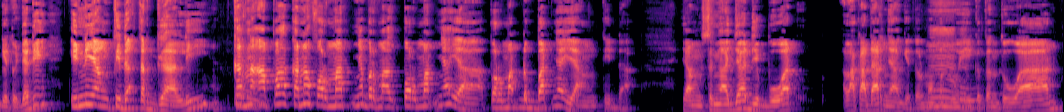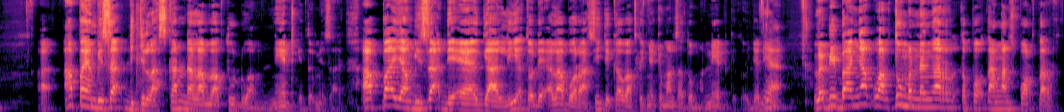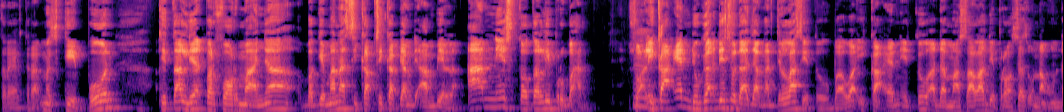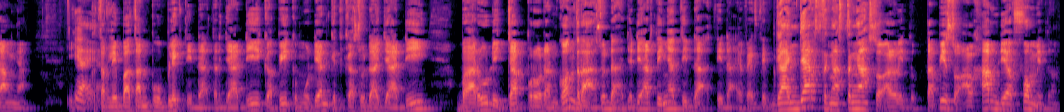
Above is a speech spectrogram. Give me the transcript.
Gitu. Jadi ini yang tidak tergali karena apa? Karena formatnya berma formatnya ya format debatnya yang tidak yang sengaja dibuat ala kadarnya gitu memenuhi ketentuan Uh, apa yang bisa dijelaskan dalam waktu dua menit gitu misalnya? Apa yang bisa digali atau dielaborasi jika waktunya cuma satu menit gitu? Jadi Ya. lebih banyak waktu mendengar tepuk tangan supporter teriak-teriak meskipun kita lihat performanya bagaimana sikap-sikap yang diambil. Anies totally perubahan. Soal IKN juga dia sudah jangan jelas itu bahwa IKN itu ada masalah di proses undang-undangnya Ya, ya. keterlibatan publik tidak terjadi tapi kemudian ketika sudah jadi baru dicap pro dan kontra. Sudah jadi artinya tidak tidak efektif. Ganjar setengah-setengah soal itu tapi soal HAM dia firm itu.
